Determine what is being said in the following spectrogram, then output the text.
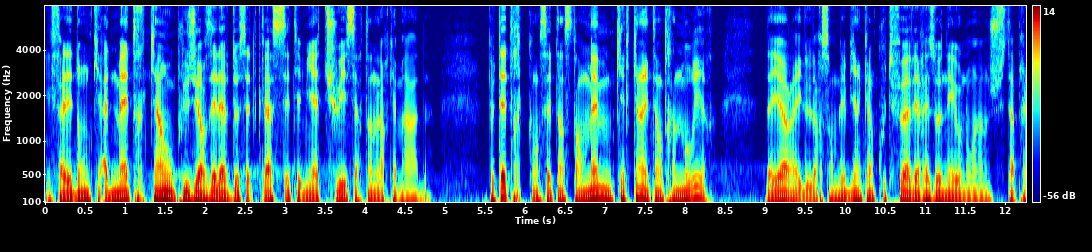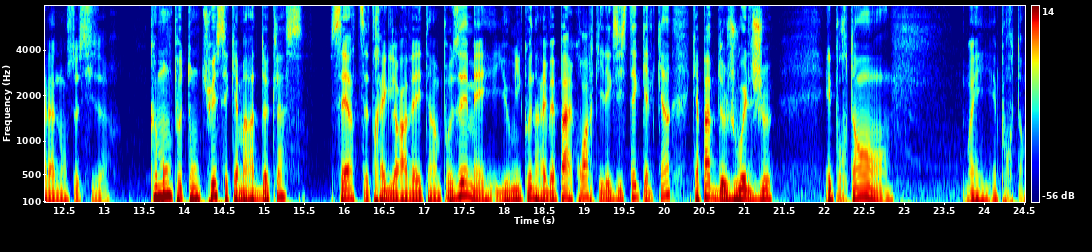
Il fallait donc admettre qu'un ou plusieurs élèves de cette classe s'étaient mis à tuer certains de leurs camarades. Peut-être qu'en cet instant même, quelqu'un était en train de mourir. D'ailleurs, il leur semblait bien qu'un coup de feu avait résonné au loin, juste après l'annonce de 6 heures. Comment peut-on tuer ses camarades de classe? Certes, cette règle leur avait été imposée, mais Yumiko n'arrivait pas à croire qu'il existait quelqu'un capable de jouer le jeu. Et pourtant, oui, et pourtant.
